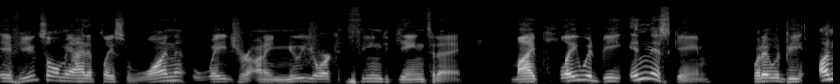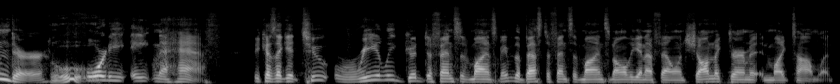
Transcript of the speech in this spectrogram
If you told me I had to place one wager on a New York themed game today, my play would be in this game, but it would be under Ooh. 48 and a half. because I get two really good defensive minds, maybe the best defensive minds in all the NFL, and Sean McDermott and Mike Tomlin.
